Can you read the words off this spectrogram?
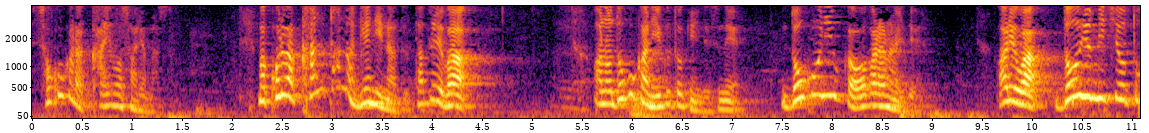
そこから解放されます、まあ、これは簡単な原理なんです。例えばあのどこかに行く時にですねどこに行くかわからないであるいはどういう道を通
